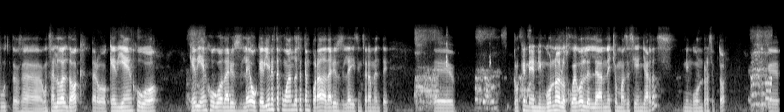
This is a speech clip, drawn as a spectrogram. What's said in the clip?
o sea, un saludo al Doc, pero qué bien jugó. Qué bien jugó Darius Slay, o qué bien está jugando esta temporada Darius Slay, sinceramente. Eh, creo que en ninguno de los juegos le, le, han hecho más de 100 yardas, ningún receptor. Así que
